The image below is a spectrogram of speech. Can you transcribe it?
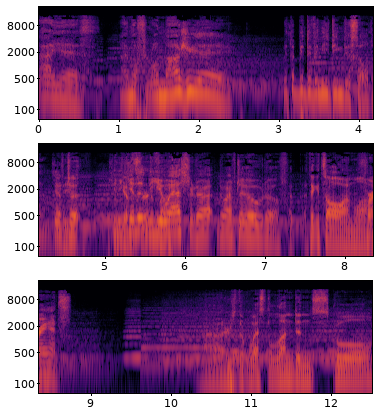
Ah, yes. I'm a fromagier with a bit of an eating disorder. You have to- can you get get it in the. U.S. or do I, do I have to go to I think it's all online. France? Uh, there's the West London School.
